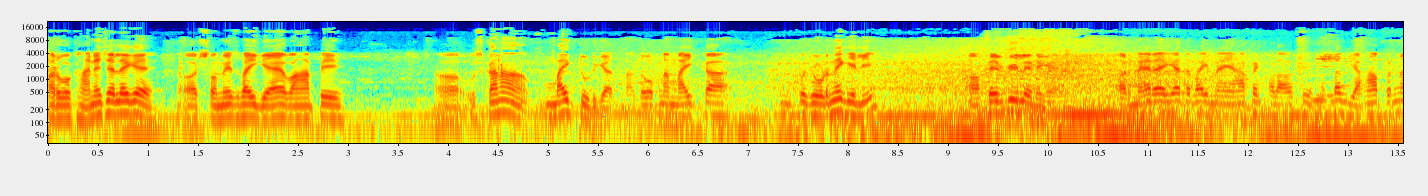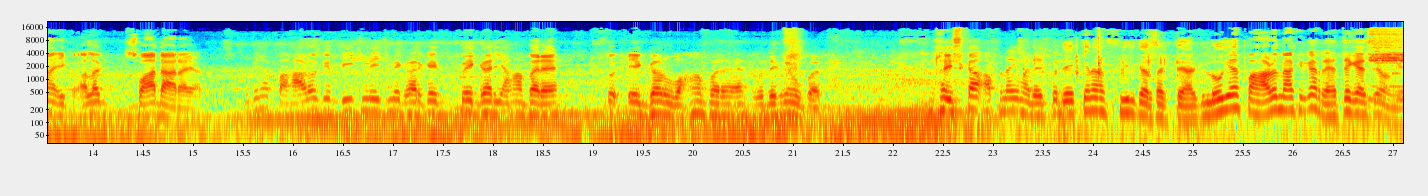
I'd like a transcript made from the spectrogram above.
और वो खाने चले गए और सोमेश भाई गया है वहाँ पे। अ, उसका ना माइक टूट गया था तो अपना माइक का उनको जोड़ने के लिए फेविक्विक लेने गए। और मैं रह गया तो भाई मैं यहाँ पे खड़ा होकर मतलब यहाँ पर ना एक अलग स्वाद आ रहा है यार। क्योंकि ना पहाड़ों के बीच में बीच में घर के तो एक घर यहाँ पर है तो एक घर वहाँ पर है, वो देख रहे हैं ऊपर। मतलब इसका अपना ही मज़ा इसको देख के ना फील कर सकते हैं यार कि लोग यार पहाड़ों में आखिरकार रहते कैसे होंगे?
